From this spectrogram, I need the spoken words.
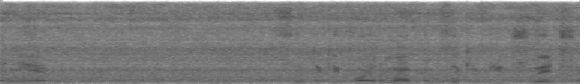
А ні. Fire закипів швидше.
